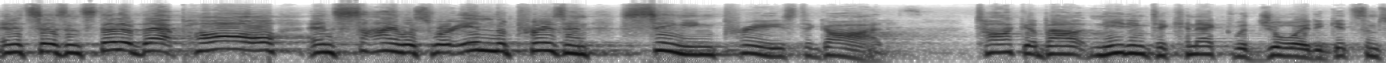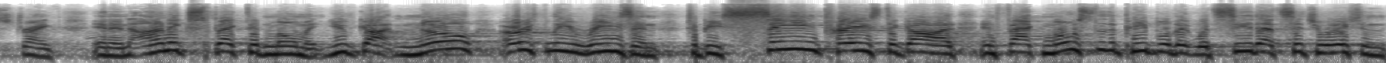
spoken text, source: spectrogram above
And it says instead of that, Paul and Silas were in the prison singing praise to God. Talk about needing to connect with joy to get some strength in an unexpected moment. You've got no earthly reason to be singing praise to God. In fact, most of the people that would see that situation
